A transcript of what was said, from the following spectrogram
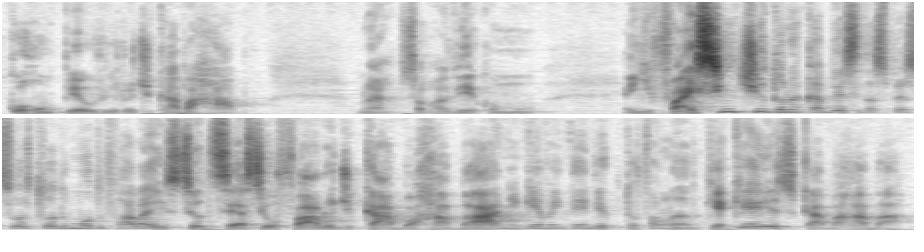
corrompeu e virou de cabo a rabo. Né? Só para ver como. E faz sentido na cabeça das pessoas, todo mundo fala isso. Se eu dissesse eu falo de cabo a rabá, ninguém vai entender o que eu estou falando. O que é, que é isso, cabo a rabá?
